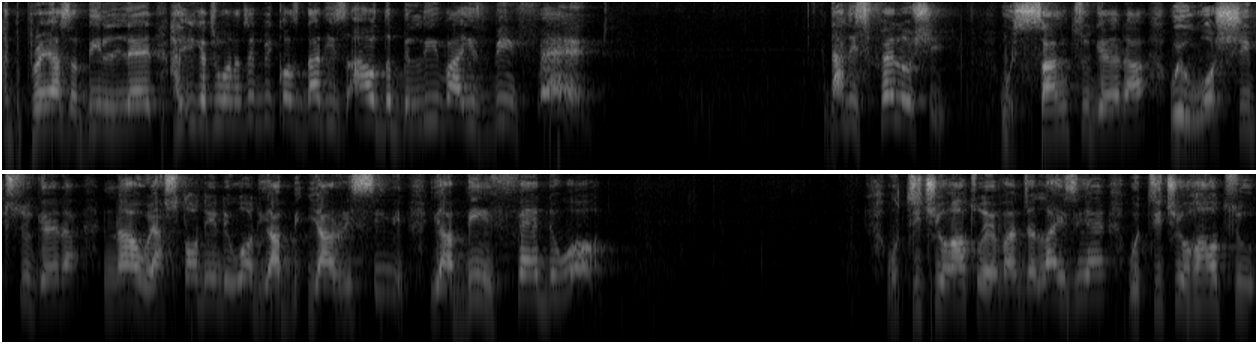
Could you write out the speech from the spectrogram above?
and the prayers are being led. How you get to what I'm saying? Because that is how the believer is being fed. That is fellowship. We sang together, we worshiped together. Now we are studying the word. You are, you are receiving, you are being fed the word. We'll teach you how to evangelize here. We'll teach you how to,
